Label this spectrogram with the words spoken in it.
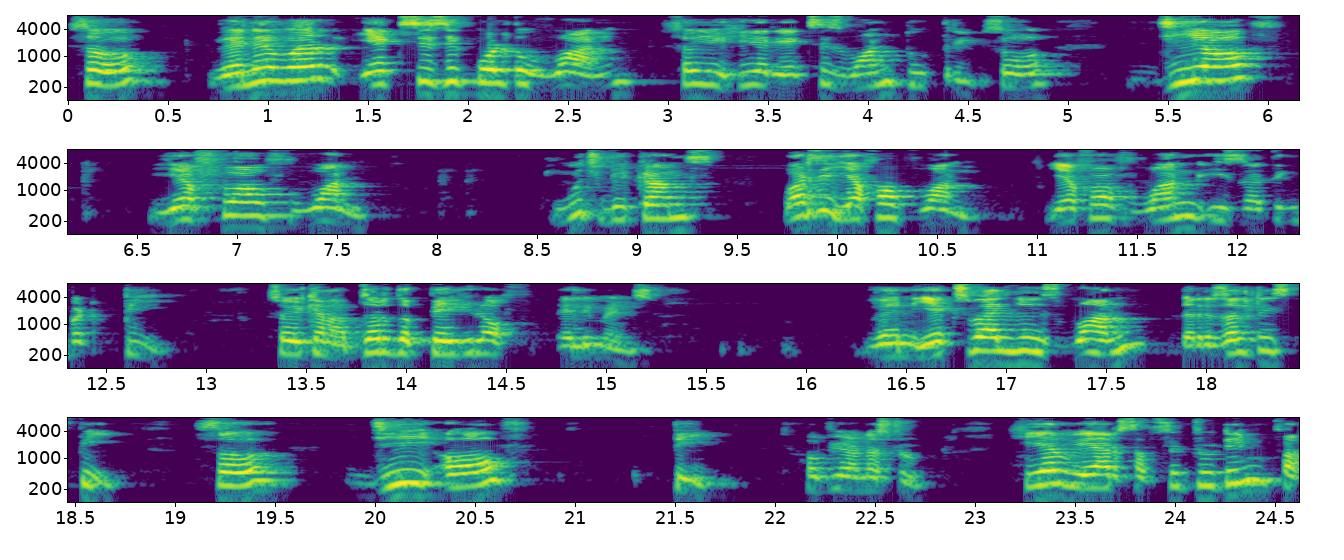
So whenever x is equal to 1 so you hear x is 1 2 3 so g of f of 1 which becomes what is the f of 1 f of 1 is nothing but p. So you can observe the pair of elements when x value is 1 the result is p. So g of p hope you understood. Here we are substituting for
